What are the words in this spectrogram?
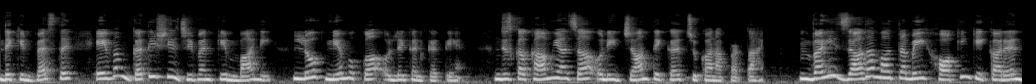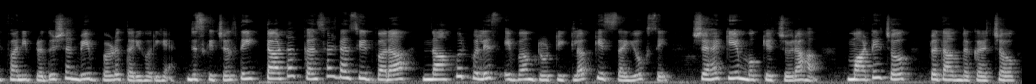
लेकिन व्यस्त एवं गतिशील जीवन के मायने लोग नियमों का उल्लंघन करते हैं। जिसका खामियाजा उन्हें जान देकर चुकाना पड़ता है। वही ज़्यादा मात्रा में हॉकिंग के कारण ध्वनि प्रदूषण में बढ़ोतरी हो रही है, जिसके चलते टाटा कंसल्टेंसी द्वारा नागपुर पुलिस एवं रोटरी क्लब के सहयोग से शहर के मुख्य चौराहा, माटे चौक प्रताप नगर चौक,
